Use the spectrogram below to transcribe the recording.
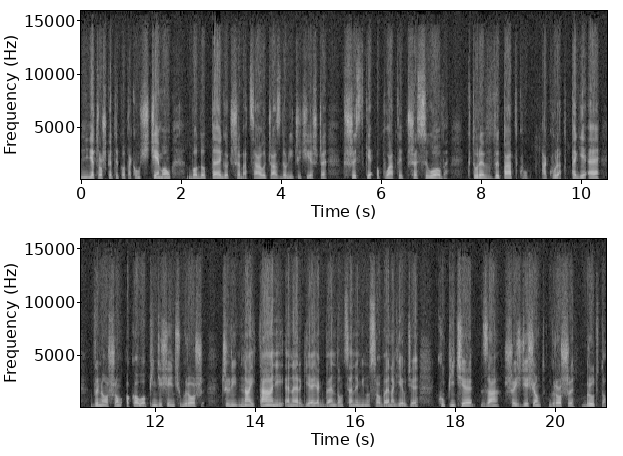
nie troszkę, tylko taką ściemą, bo do tego trzeba cały czas doliczyć jeszcze wszystkie opłaty przesyłowe, które w wypadku akurat PGE wynoszą około 50 groszy, czyli najtaniej energię, jak będą ceny minusowe na giełdzie, kupicie za 60 groszy brutto.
